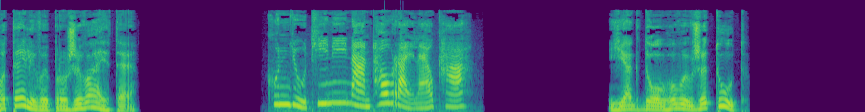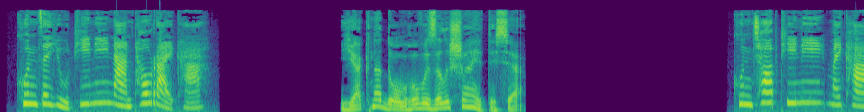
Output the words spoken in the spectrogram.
готелі ви проживаєте คุณอยู่ที่นี่นานเท่าไหร่แล้วคะ Як довго ви вже тут คุณจะอยู่ที่นี่นานเท่าไหร่คะ Як надовго ви залишаєтеся คุณชอบที่นี่ไหมคะ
